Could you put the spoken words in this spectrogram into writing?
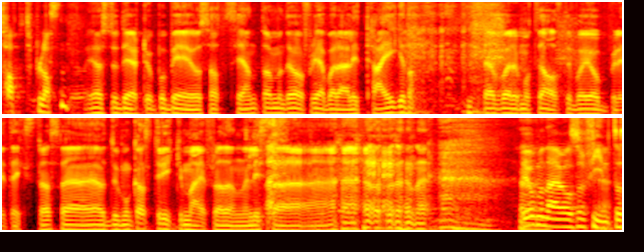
tatt plassen. Jeg studerte jo på BI og satt sent, da, men det var fordi jeg bare er litt treig, da. Så jeg bare måtte alltid bare jobbe litt ekstra, så jeg, du må kan stryke meg fra denne lista. Jo, men det er jo også fint å,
